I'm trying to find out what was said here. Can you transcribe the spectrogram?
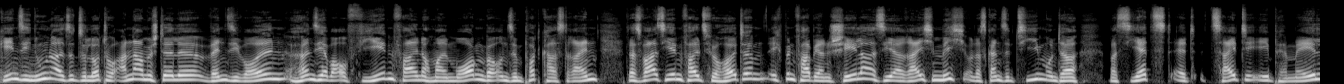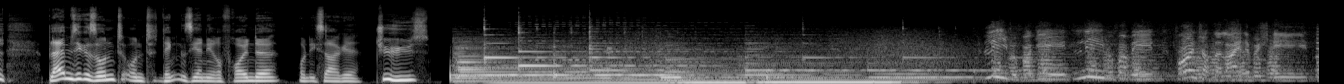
Gehen Sie nun also zur Lotto-Annahmestelle, wenn Sie wollen. Hören Sie aber auf jeden Fall nochmal morgen bei uns im Podcast rein. Das war es jedenfalls für heute. Ich bin Fabian Scheler. Sie erreichen mich und das ganze Team unter wasjetzt.zeit.de per Mail. Bleiben Sie gesund und denken Sie an Ihre Freunde. Und ich sage Tschüss. Liebe vergeht, Liebe verweht, Freundschaft alleine besteht.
